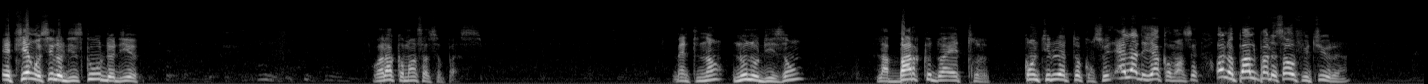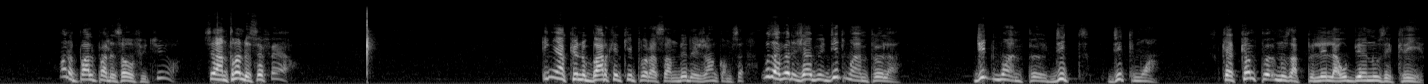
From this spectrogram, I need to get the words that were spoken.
et tient aussi le discours de Dieu. Voilà comment ça se passe. Maintenant, nous nous disons, la barque doit être, continuer d'être construite. Elle a déjà commencé. On ne parle pas de ça au futur. hein. On ne parle pas de ça au futur. C'est en train de se faire. Il n'y a qu'une barque qui peut rassembler des gens comme ça. Vous avez déjà vu, dites-moi un peu là. Dites-moi un peu, dites, dites-moi. Quelqu'un peut nous appeler là ou bien nous écrire.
